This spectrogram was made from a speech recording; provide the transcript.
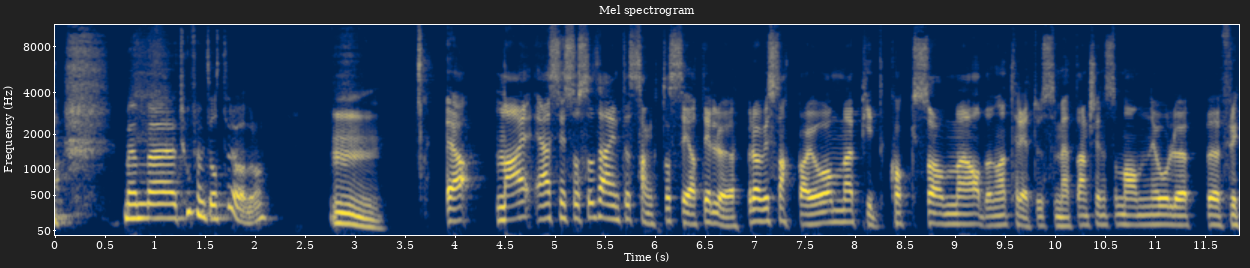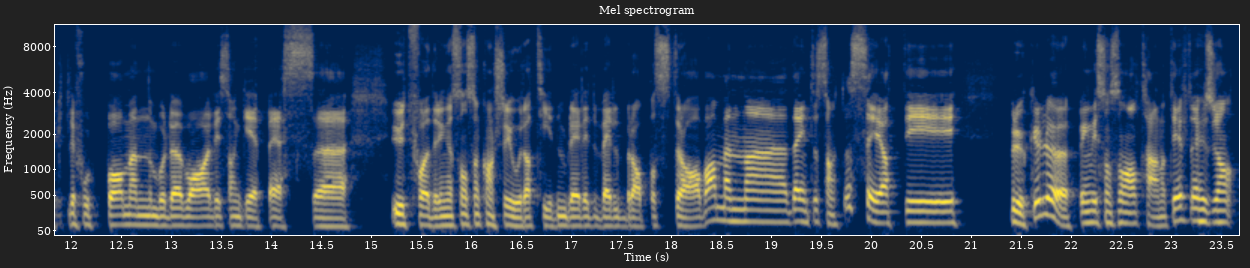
Men uh, 2,58 det var bra. Mm. Ja, Nei, jeg syns også det er interessant å se at de løper. og Vi snakka jo om Pidcock som hadde denne 3000-meteren sin som han jo løp fryktelig fort på, men hvor det var litt sånn GPS-utfordringer sånn som kanskje gjorde at tiden ble litt vel bra på Strava. Men eh, det er interessant å se at de bruker løping liksom sånn alternativt. Jeg husker sånn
